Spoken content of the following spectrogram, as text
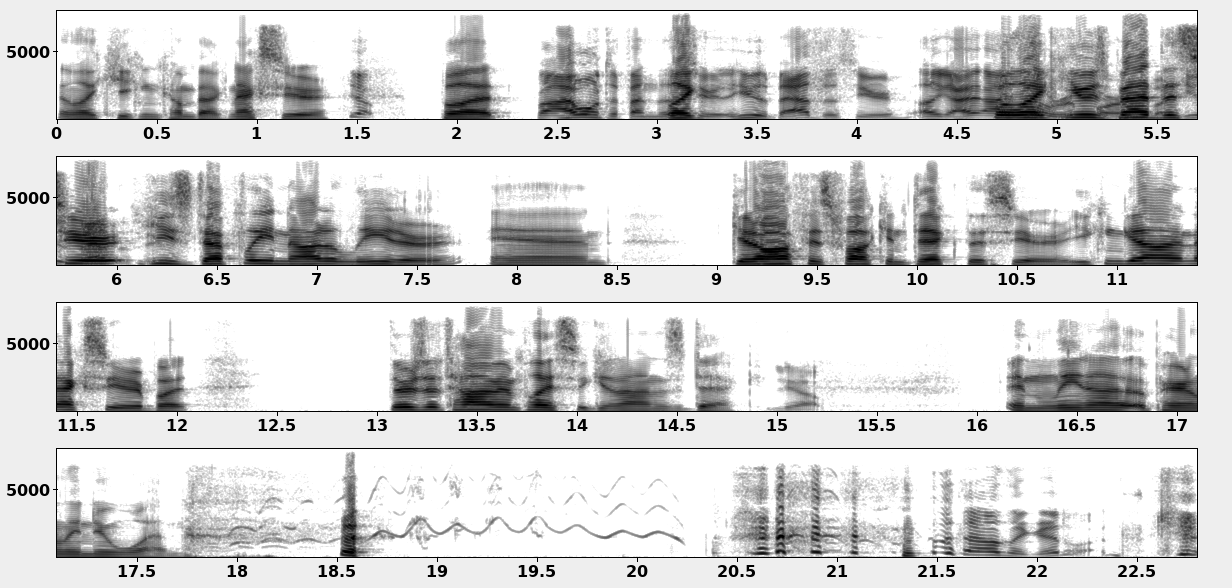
and like he can come back next year. Yep. But But I won't defend this Like- year. He was bad this year. Like I. I but still like he was him, bad but this he was year. bad this He's definitely not a leader and get off his fucking dick this year. You can get on it next year, but there's a time and place to get on his dick. Yeah. And Leena apparently knew when. that was a good one.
